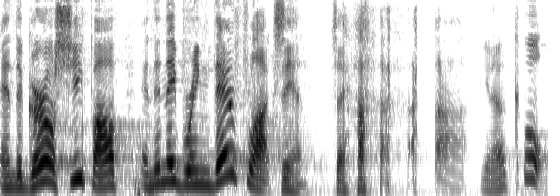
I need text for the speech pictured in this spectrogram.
and the girls sheep off, and then they bring their flocks in. Say, ha ha ha ha, you know, cool.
